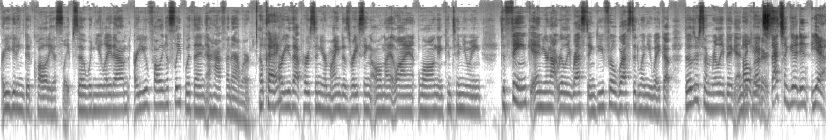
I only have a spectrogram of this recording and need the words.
Are you getting good quality of sleep? So when you lay down, are you falling asleep within a half an hour? Okay. Are you that person your mind is racing all night long and continuing to think and you're not really resting? Do you feel rested when you wake up? Those are some really big indicators. Oh, that's that's a good in, yeah.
